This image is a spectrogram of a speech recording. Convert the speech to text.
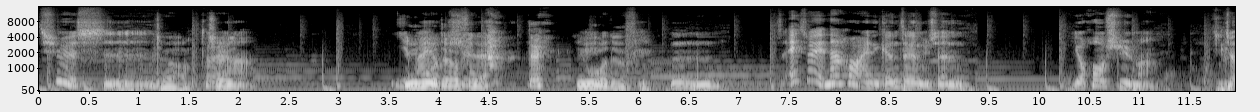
确实，对啊、对啊，因祸得福对，因祸得福。嗯，哎、所以那后来你跟这个女生有后续吗？就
